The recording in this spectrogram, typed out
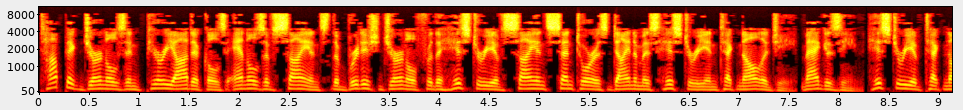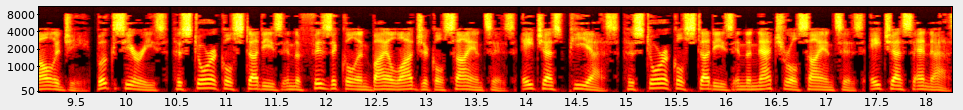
Topic journals and periodicals Annals of Science The British Journal for the History of Science Centaurus Dynamis History and Technology magazine History of Technology book series Historical Studies in the Physical and Biological Sciences HSPS Historical Studies in the Natural Sciences HSNS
